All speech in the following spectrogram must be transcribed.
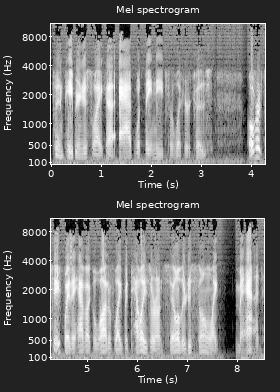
put in paper and just like uh, add what they need for liquor. Because over at Safeway they have like a lot of like Vitellis are on sale. They're just selling like mad.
